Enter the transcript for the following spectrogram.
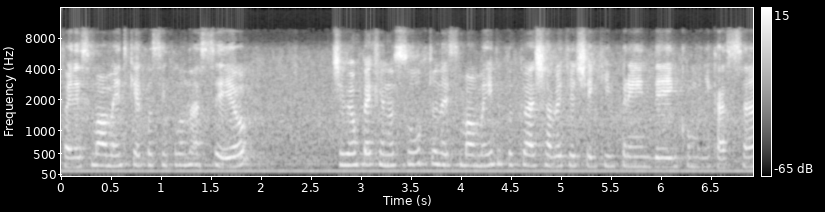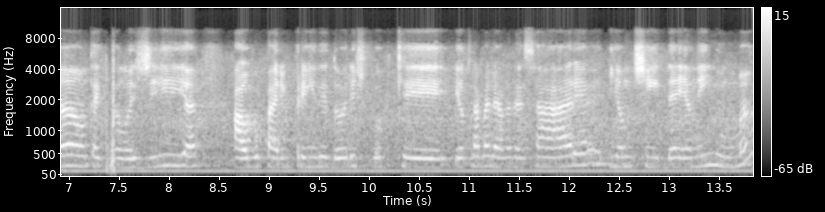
Foi nesse momento que a Ecociclo nasceu. Tive um pequeno surto nesse momento, porque eu achava que eu tinha que empreender em comunicação, tecnologia, algo para empreendedores, porque eu trabalhava nessa área e eu não tinha ideia nenhuma.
